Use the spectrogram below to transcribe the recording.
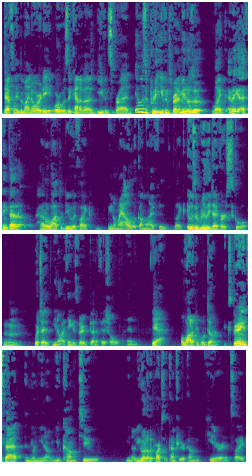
definitely in the minority, or was it kind of an even spread? it was a pretty even spread. I mean, it was a like. I think I think that had a lot to do with like you know my outlook on life is like it was a really diverse school, hmm which I you know I think is very beneficial and Yeah, a lot of people don't experience that and when you know you come to you know you go to other parts of the country or come here and it's like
